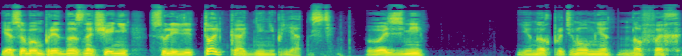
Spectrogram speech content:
и особом предназначении сулили только одни неприятности. Возьми. Енох протянул мне нофех.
